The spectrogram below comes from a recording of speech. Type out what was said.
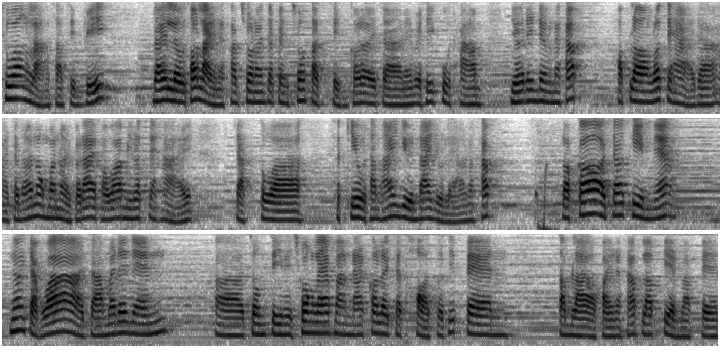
ช่วงหลัง 30 วิได้เร็วเท่าไหร่นะครับช่วงนั้นจะเป็นช่วงตัดสินก็เลยจะเน้นไปที่คูลไทม์เยอะนิดนึงนะครับรับรองลดเสียหายจะอาจจะน้อยลงมาหน่อยก็ได้เพราะว่ามีลดเสียหายจากตัวสกิลทำให้ยืนได้อยู่แล้วนะครับ แล้วก็เจ้าทีมเนี้ยเนื่องจากว่าจะไม่ได้เน้นโจมตีในช่วงแรกบางนัดก็เลยจะถอดตัวที่เป็นตำราออกไปนะครับแล้วเปลี่ยนมาเป็น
